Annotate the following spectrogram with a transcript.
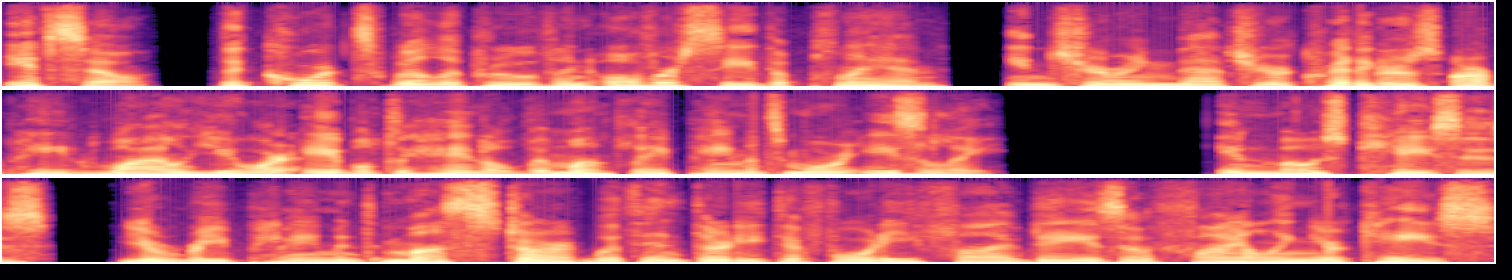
If so, The courts will approve and oversee the plan, ensuring that your creditors are paid while you are able to handle the monthly payments more easily. In most cases, your repayment must start within 30 to 45 days of filing your case,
